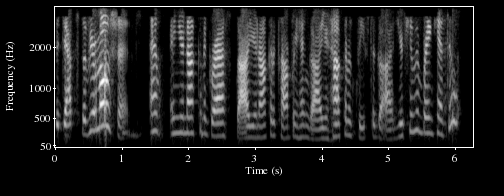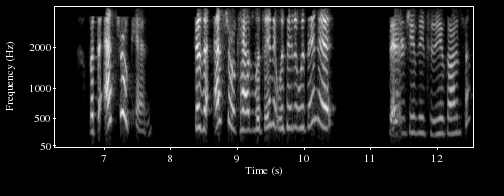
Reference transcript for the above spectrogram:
the depth of your emotions. And, and you're not going to grasp God. You're not going to comprehend God. You're not going to cleave to God. Your human brain can't do it. But the esrog can. Because the esrog has within it, within it, within it, the energy of the infinity of God himself.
